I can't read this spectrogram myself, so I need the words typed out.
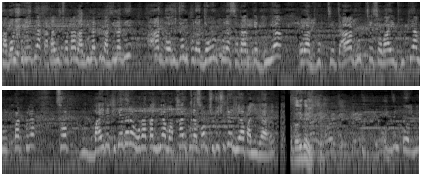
শাবল পুড়িয়ে দিয়া কাটারি ছোটা লাগি লাগি লাগি লাগি আর দশজন পুরা জৌন পুরা সেটারকে ভিঙিয়া ওরা ঢুকছে যা ঢুকছে সবাই ঢুকিয়া লুটপাট করে সব বাইরে ফিকে ধরে ওরা তার লিয়া মাথায় করে সব ছুটে ছুটে লিয়া পালিয়ে যাবে একদিন কর্মী।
